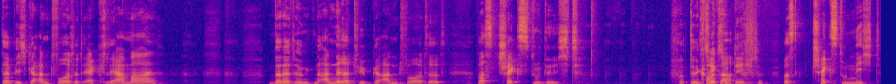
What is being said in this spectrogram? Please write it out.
Da habe ich geantwortet, erklär mal. Und dann hat irgendein anderer Typ geantwortet, was checkst du nicht? Der checkst Kommentar, du dicht? was checkst du nicht?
